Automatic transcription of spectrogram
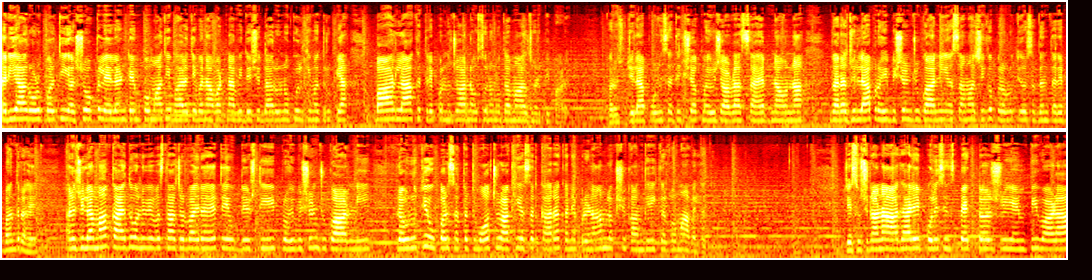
તરિયા રોડ પરથી અશોક લેલન ટેમ્પોમાંથી ભારતીય બનાવટના વિદેશી દારૂનો કુલ કિંમત રૂપિયા બાર લાખ ત્રેપન હજાર નવસોનો મુદ્દામાલ ઝડપી પાડ્યો. ભરૂચ જિલ્લા પોલીસ અધિક્ષક મયુર ચાવડા સાહેબ નાઓના દ્વારા જિલ્લા પ્રોહિબિશન જુગારની અસામાજિક પ્રવૃત્તિઓ સદંતરે બંધ રહે અને જિલ્લામાં કાયદો અને વ્યવસ્થા જળવાઈ રહે તે ઉદ્દેશથી પ્રોહિબિશન જુગારની પ્રવૃત્તિઓ ઉપર સતત વોચ રાખી અસરકારક અને પરિણામલક્ષી કામગીરી કરવામાં આવેલ હતી. જે સૂચનાના આધારે police inspector Shri MP Vala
